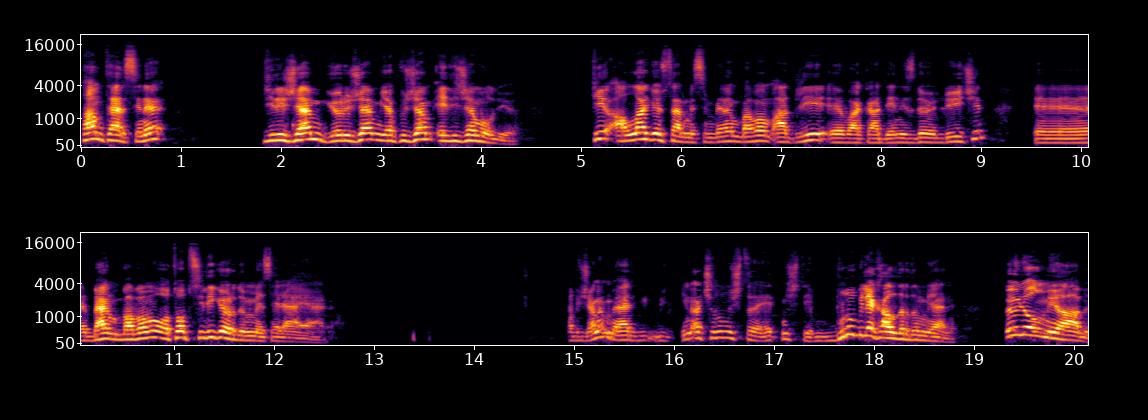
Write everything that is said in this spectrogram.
Tam tersine gireceğim, göreceğim, yapacağım, edeceğim oluyor. Ki Allah göstermesin benim babam adli e, vaka denizde öldüğü için ee, ben babamı otopsili gördüm mesela yani. Tabii canım eğer bildiğin açılmıştı, etmişti. Bunu bile kaldırdım yani. Öyle olmuyor abi.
